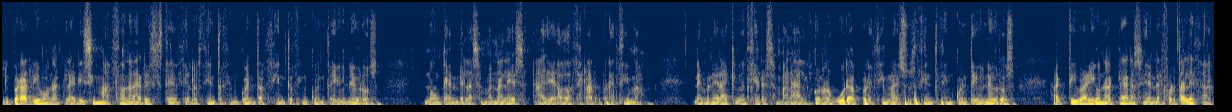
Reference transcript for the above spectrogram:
y por arriba una clarísima zona de resistencia de los 150-151 euros. Nunca en velas semanales ha llegado a cerrar por encima, de manera que un cierre semanal con holgura por encima de esos 151 euros activaría una clara señal de fortaleza,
